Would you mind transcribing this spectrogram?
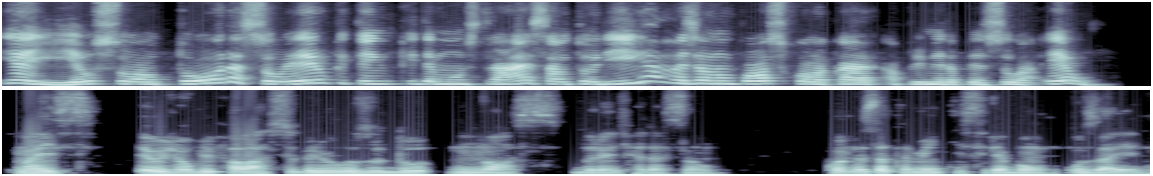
E aí, eu sou autora, sou eu que tenho que demonstrar essa autoria, mas eu não posso colocar a primeira pessoa eu? Mas eu já ouvi falar sobre o uso do nós durante a redação. Quando exatamente seria bom usar ele?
